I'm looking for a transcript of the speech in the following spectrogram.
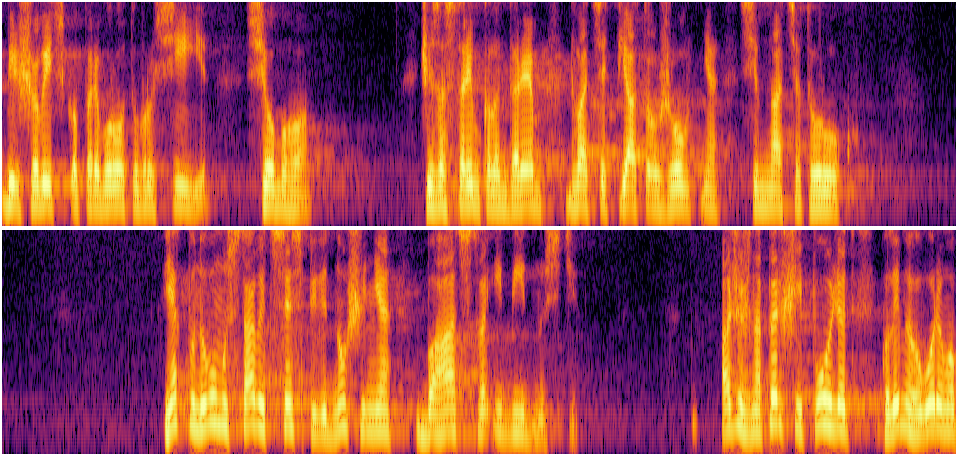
більшовицького перевороту в Росії 7 чи за старим календарем 25 жовтня 17 року. Як по-новому ставить це співвідношення багатства і бідності? Адже ж на перший погляд, коли ми говоримо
